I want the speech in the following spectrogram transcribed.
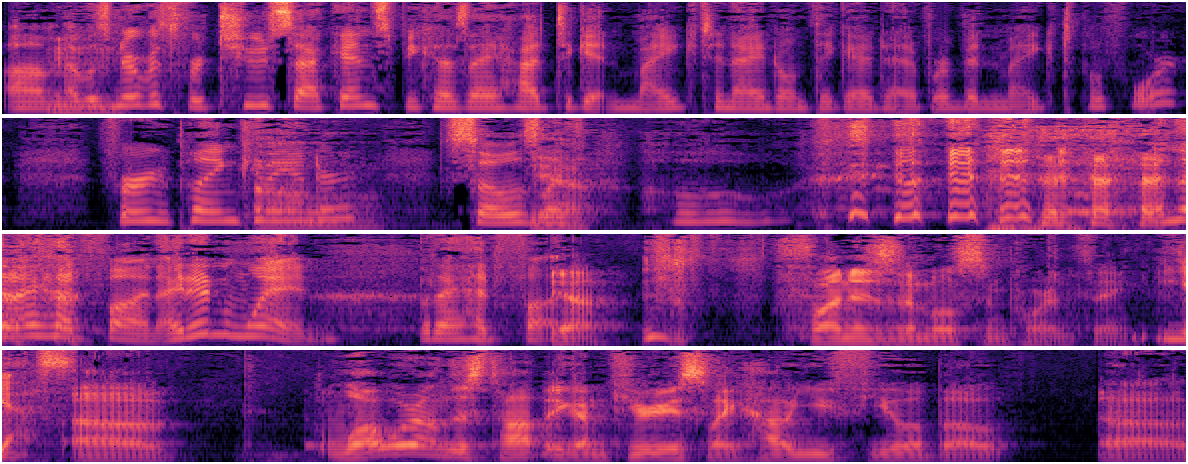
Um, I was nervous for two seconds because I had to get mic'd, and I don't think I'd ever been mic'd before for playing Commander. Oh, so I was yeah. like, oh. and then I had fun. I didn't win, but I had fun. yeah fun is the most important thing Yes. uh, while we're on this topic i'm curious like how you feel about uh,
